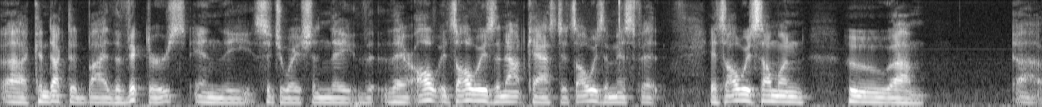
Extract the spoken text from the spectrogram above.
uh, conducted by the victors in the situation. They they're all. It's always an outcast. It's always a misfit. It's always someone who um, uh,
